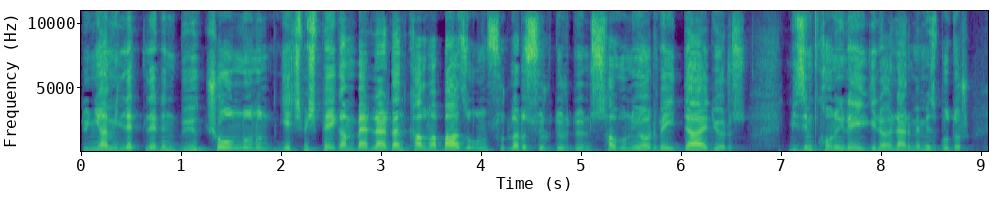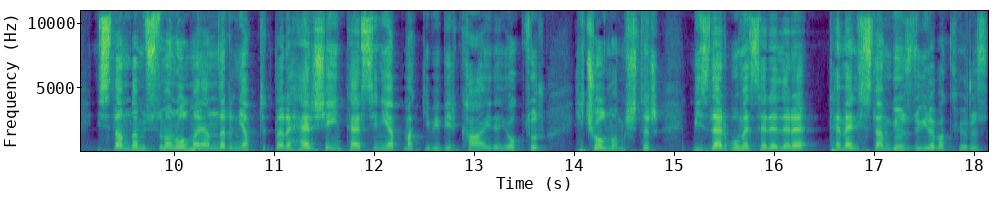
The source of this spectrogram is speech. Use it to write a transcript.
dünya milletlerinin büyük çoğunluğunun geçmiş peygamberlerden kalma bazı unsurları sürdürdüğünü savunuyor ve iddia ediyoruz. Bizim konuyla ilgili önermemiz budur. İslam'da Müslüman olmayanların yaptıkları her şeyin tersini yapmak gibi bir kaide yoktur, hiç olmamıştır. Bizler bu meselelere temel İslam gözlüğüyle bakıyoruz.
